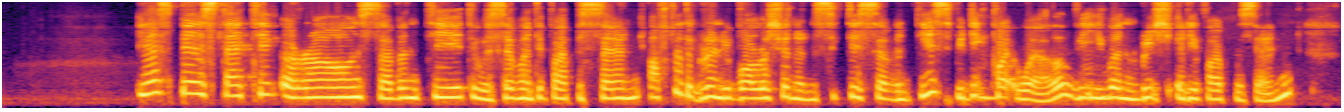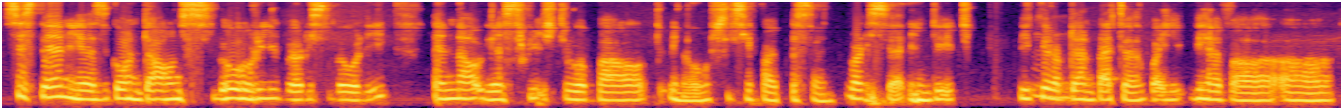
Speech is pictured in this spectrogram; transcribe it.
Yes, been static around 70 to 75%. After the Green Revolution in the 60s, 70s, we did mm-hmm. quite well. We mm-hmm. even reached 85%. Since then, it has gone down slowly, very slowly. And now it has reached to about, you know, 65%. Very sad indeed. We could have mm. done better, but we have, uh, uh,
